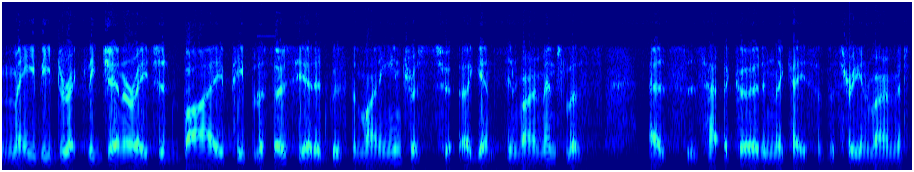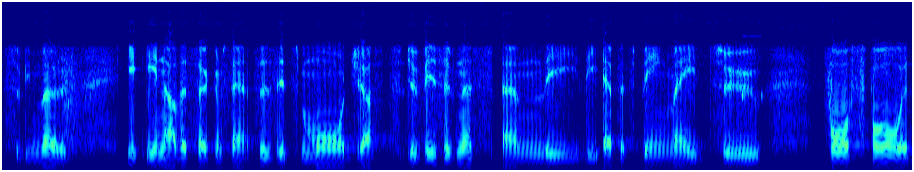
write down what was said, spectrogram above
may be directly generated by people associated with the mining interests against environmentalists, as has occurred in the case of the three environmentalists who've been murdered. In other circumstances, it's more just divisiveness and the, the efforts being made to force forward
